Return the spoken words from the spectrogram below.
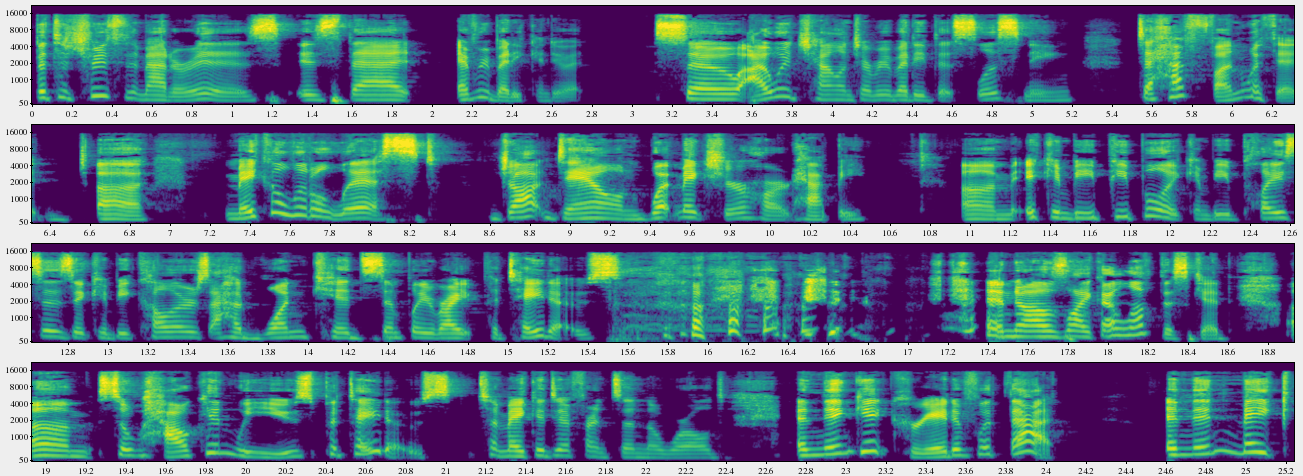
but the truth of the matter is, is that everybody can do it. So I would challenge everybody that's listening to have fun with it. Uh, make a little list, jot down what makes your heart happy. Um, it can be people, it can be places, it can be colors. I had one kid simply write potatoes. and I was like, I love this kid. Um, so how can we use potatoes to make a difference in the world? And then get creative with that. And then make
